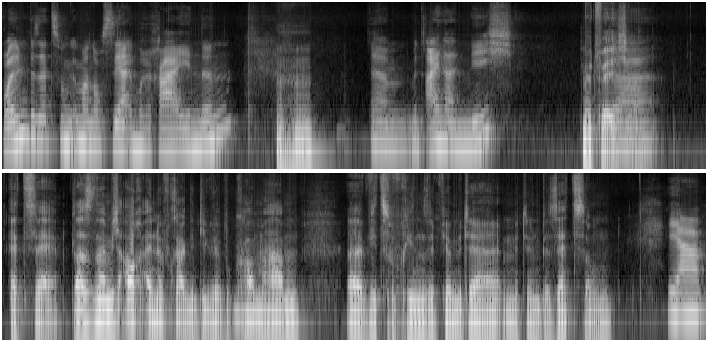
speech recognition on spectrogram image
Rollenbesetzungen immer noch sehr im Reinen. Mhm. Ähm, mit einer nicht. Mit welcher? Da, Erzähl. Das ist nämlich auch eine Frage, die wir bekommen mhm. haben. Äh, wie zufrieden sind wir mit, der, mit den Besetzungen? Ja,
